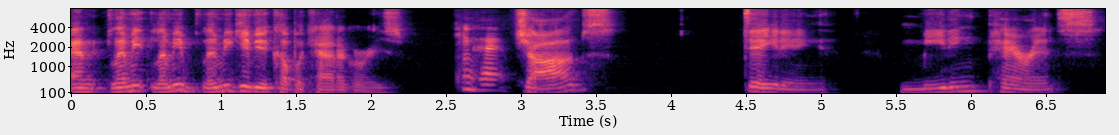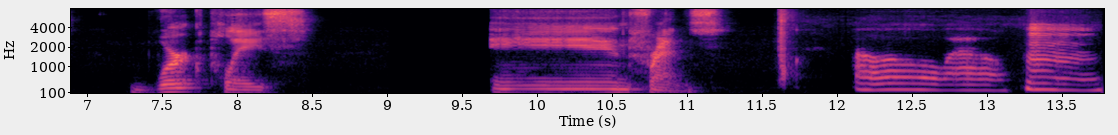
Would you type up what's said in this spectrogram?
And let me let me let me give you a couple categories. Okay. Jobs, dating, meeting parents, workplace, and friends. Oh wow. Hmm.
